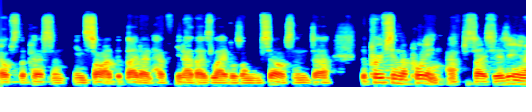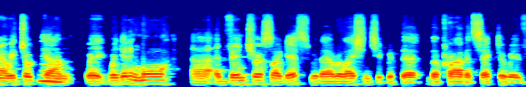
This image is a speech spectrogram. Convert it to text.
helps the person inside that they don't have you know those labels on themselves and uh, the proof's in the pudding i have to say susie you know we took mm. um, we're, we're getting more uh, adventurous, I guess, with our relationship with the, the private sector. We've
